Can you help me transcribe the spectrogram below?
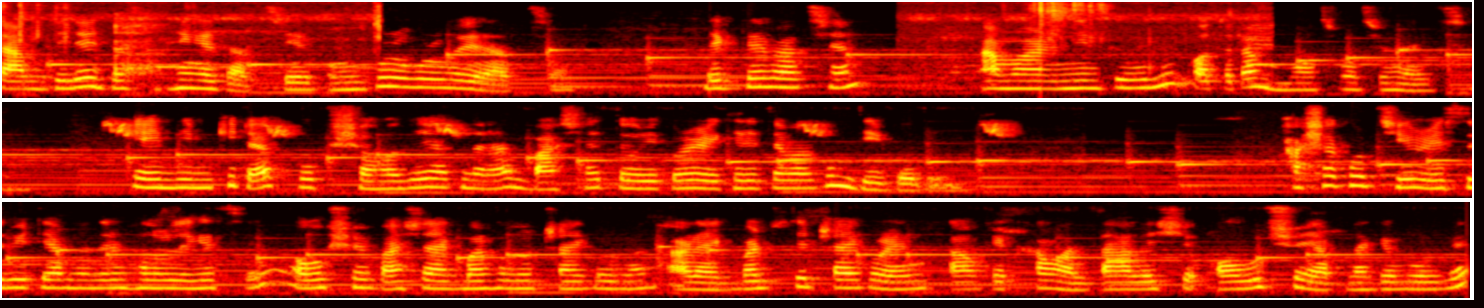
চাপ দিলে জাস্ট ভেঙে যাচ্ছে, এরকম গুঁড়ো গুঁড়ো হয়ে যাচ্ছে। দেখতে পাচ্ছেন? আমার নিমকিগুলো কতটা মচমচে হয়েছে। এই নিমকিটা খুব সহজেই আপনারা বাসায় তৈরি করে রেখে দিতে পারবেন দীর্ঘদিন। আশা করছি রেসিপিটি আপনাদের ভালো লেগেছে। অবশ্যই বাসায় একবার হলেও ট্রাই করবেন। আর একবার যদি ট্রাই করেন, কাউকে খাওয়ান, তাহলে সে অবশ্যই আপনাকে বলবে,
